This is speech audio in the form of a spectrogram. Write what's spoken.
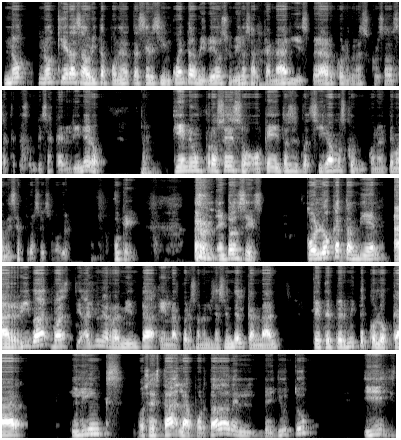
no, no quieras ahorita ponerte a hacer 50 videos, subirlos al canal y esperar con los brazos cruzados a que te empiece a caer el dinero. Tiene un proceso, ¿ok? Entonces, pues, sigamos con, el tema de ese proceso. A ver, ok. Entonces, coloca también arriba, hay una herramienta en la personalización del canal que te permite colocar links, o sea, está la portada de YouTube y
